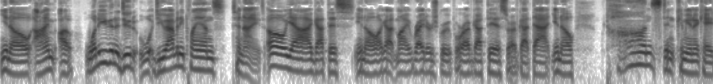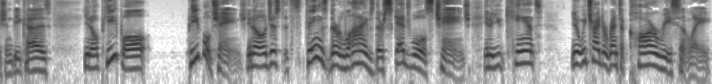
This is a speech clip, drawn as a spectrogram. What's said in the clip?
You know, I'm, uh, what are you going to do? Do you have any plans tonight? Oh, yeah, I got this, you know, I got my writers group or I've got this or I've got that, you know, constant communication because, you know, people people change, you know, just things, their lives, their schedules change. You know, you can't, you know, we tried to rent a car recently,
